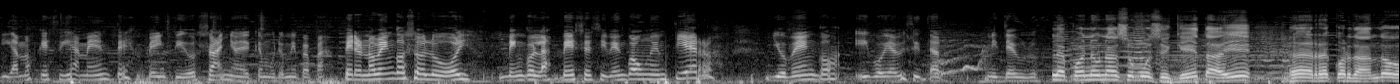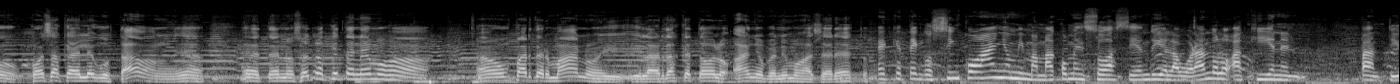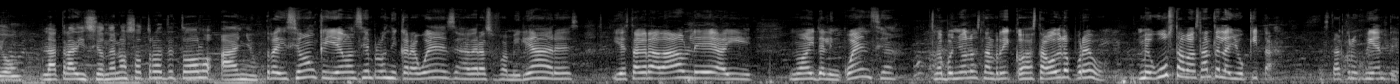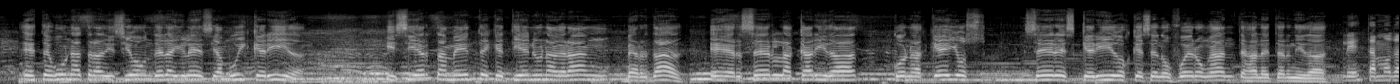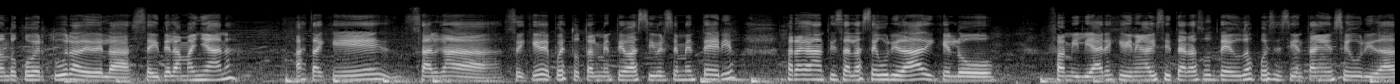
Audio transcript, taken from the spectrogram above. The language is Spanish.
Digamos que fijamente 22 años de que murió mi papá. Pero no vengo solo hoy, vengo las veces. Si vengo a un entierro, yo vengo y voy a visitar mis deudos. Le pone una su musiquita ahí, eh, recordando cosas que a él le gustaban. Este, nosotros aquí tenemos a, a, un par de hermanos y, y la verdad es que todos los años venimos a hacer esto. Es que tengo cinco años, mi mamá comenzó haciendo y elaborándolo aquí en el panteón. La tradición de nosotros es de todos los años. Tradición que llevan siempre los nicaragüenses a ver a sus familiares y está agradable, ahí no hay delincuencia, los buñuelos están ricos, hasta hoy lo pruebo. Me gusta bastante la yuquita, está crujiente. Esta es una tradición de la iglesia muy querida y ciertamente que tiene una gran verdad, ejercer la caridad con aquellos seres queridos que se nos fueron antes a la eternidad. Le estamos dando cobertura desde las 6 de la mañana hasta que salga, se quede pues totalmente vacío el cementerio para garantizar la seguridad y que los familiares que vienen a visitar a sus deudos pues se sientan en seguridad.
